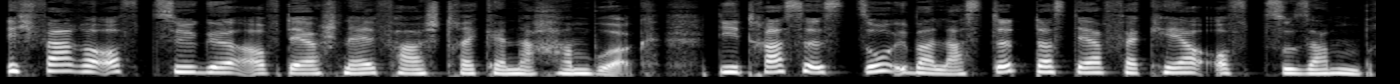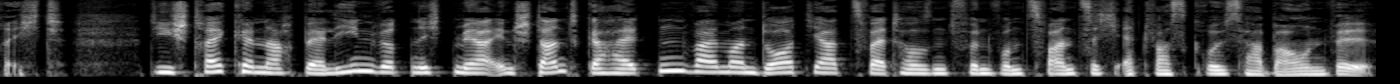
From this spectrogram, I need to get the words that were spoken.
Ich fahre oft Züge auf der Schnellfahrstrecke nach Hamburg. Die Trasse ist so überlastet, dass der Verkehr oft zusammenbricht. Die Strecke nach Berlin wird nicht mehr instand gehalten, weil man dort ja 2025 etwas größer bauen will.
